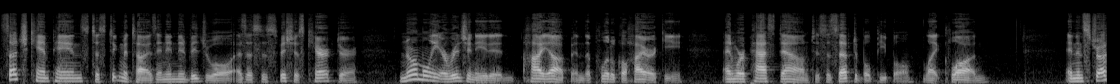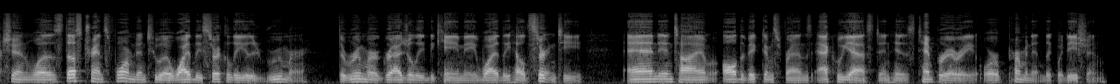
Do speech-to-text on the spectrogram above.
Such campaigns to stigmatize an individual as a suspicious character normally originated high up in the political hierarchy and were passed down to susceptible people like Claude. An instruction was thus transformed into a widely circulated rumor. The rumor gradually became a widely held certainty, and in time all the victim's friends acquiesced in his temporary or permanent liquidation,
